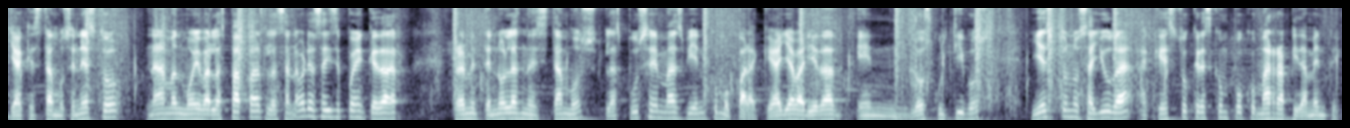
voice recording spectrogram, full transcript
Ya que estamos en esto, nada más me voy a llevar las papas. Las zanahorias ahí se pueden quedar. Realmente no las necesitamos. Las puse más bien como para que haya variedad en los cultivos. Y esto nos ayuda a que esto crezca un poco más rápidamente.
